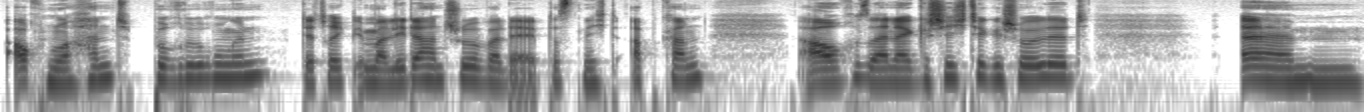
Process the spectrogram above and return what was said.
auch nur Handberührungen. Der trägt immer Lederhandschuhe, weil er das nicht ab kann. Auch seiner Geschichte geschuldet. Ähm,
